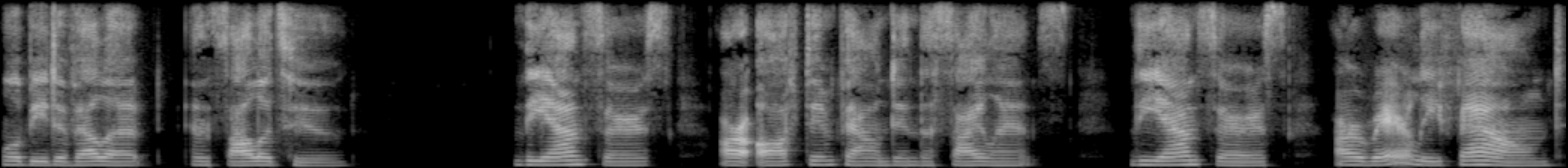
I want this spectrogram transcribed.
will be developed in solitude. The answers are often found in the silence. The answers are rarely found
